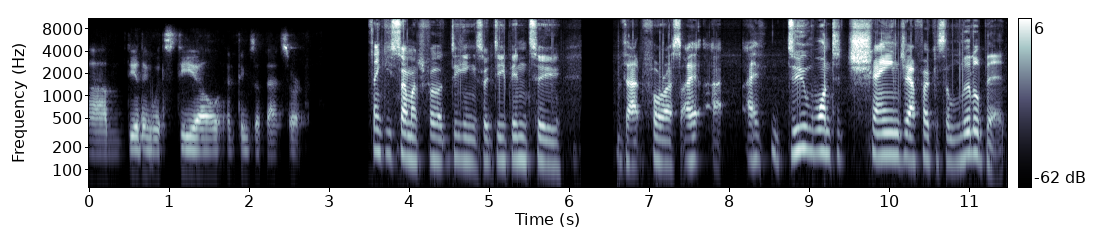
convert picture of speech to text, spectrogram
um, dealing with steel and things of that sort. Thank you so much for digging so deep into that for us. I, I I do want to change our focus a little bit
